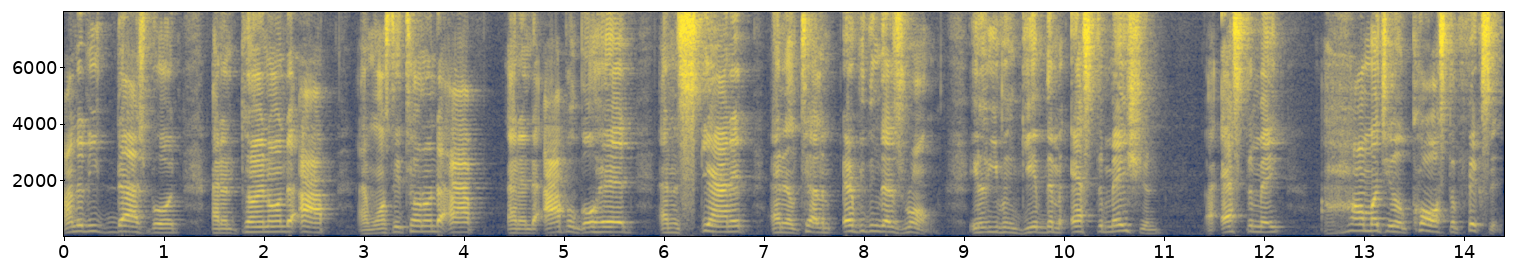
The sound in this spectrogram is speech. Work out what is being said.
underneath the dashboard, and then turn on the app. And once they turn on the app, and then the app will go ahead and scan it, and it'll tell them everything that is wrong. It'll even give them an estimation, an estimate how much it'll cost to fix it.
